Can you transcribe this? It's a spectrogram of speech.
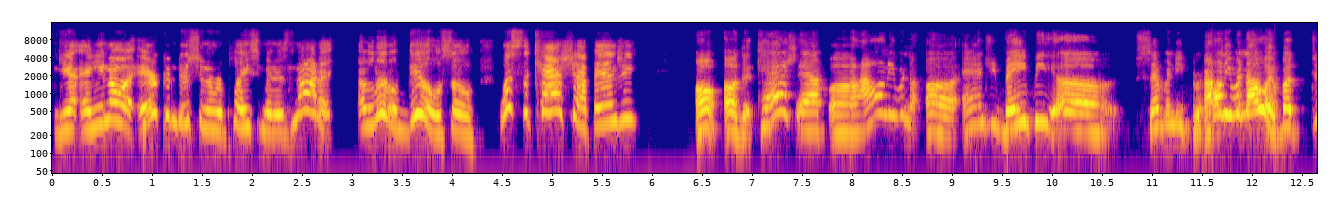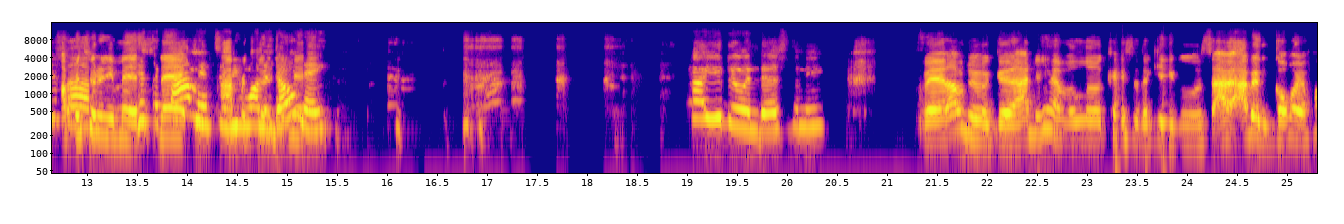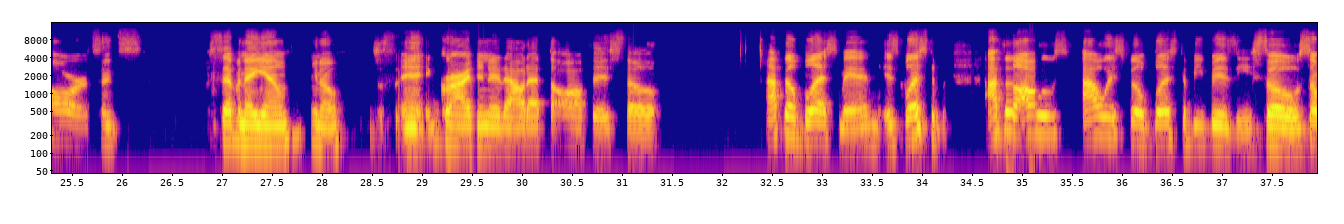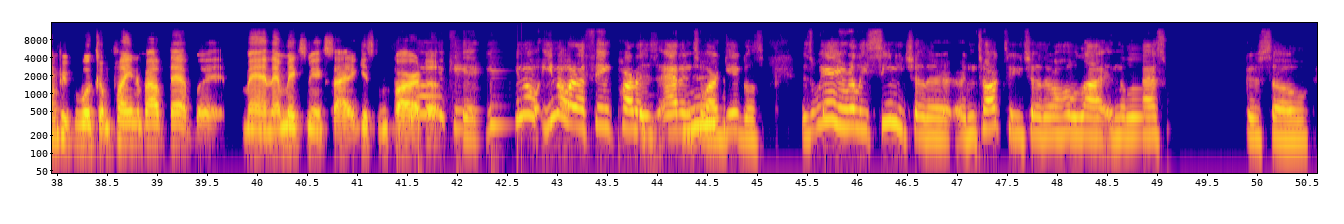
Yeah, and you know, an air conditioner replacement is not a, a little deal. So, what's the cash app, Angie? Oh, oh, the Cash App. Uh, I don't even know. Uh, Angie Baby. Uh, seventy three. I don't even know it, but just uh, Opportunity hit missed. the Next. comments if you want to donate. How you doing, Destiny? Man, I'm doing good. I do have a little case of the giggles. I, I've been going hard since 7 a.m., you know, just grinding it out at the office. So I feel blessed, man. It's blessed to I feel I always I always feel blessed to be busy. So some people would complain about that, but man, that makes me excited. It gets me fired I up. it. You know, you know what I think part of this adding to mm-hmm. our giggles is we ain't really seen each other and talked to each other a whole lot in the last week or so.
